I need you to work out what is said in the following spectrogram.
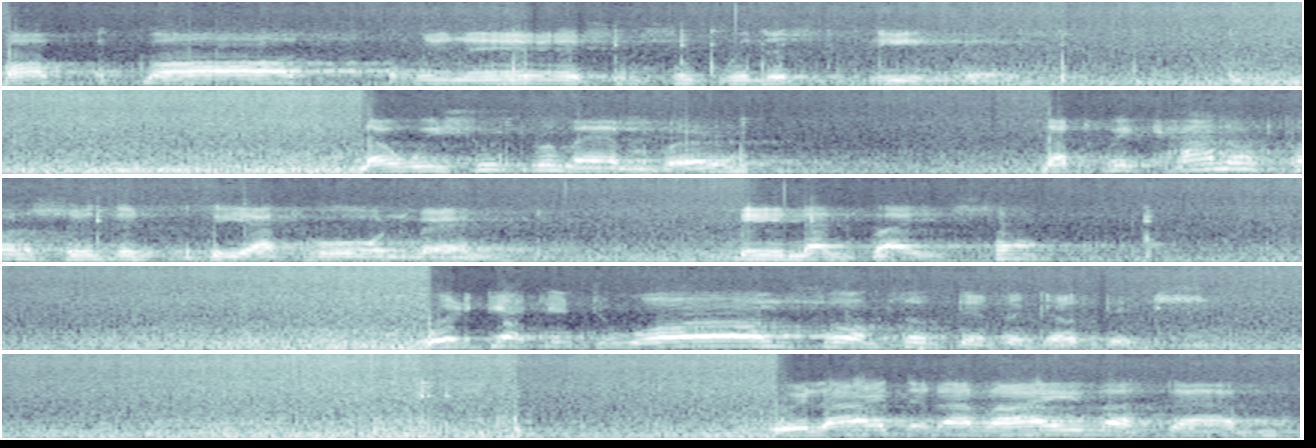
of the God's relationship with his people? Now we should remember that we cannot consider the atonement in and by itself. We'll get into all sorts of difficulties. We'll either arrive at um,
